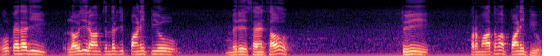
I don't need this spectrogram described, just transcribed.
ਉਹ ਕਹਿੰਦਾ ਜੀ, ਲਓ ਜੀ ਰਾਮਚੰਦਰ ਜੀ, ਪਾਣੀ ਪੀਓ, ਮੇਰੇ ਸਹਿਨ ਸਾਹਿਬ ਤੁਸੀਂ ਪਰਮਾਤਮਾ ਪਾਣੀ ਪੀਓ।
